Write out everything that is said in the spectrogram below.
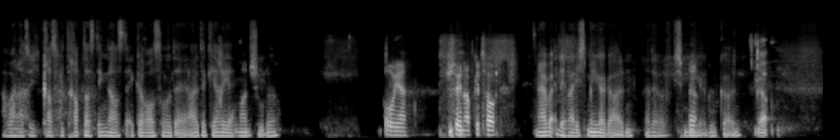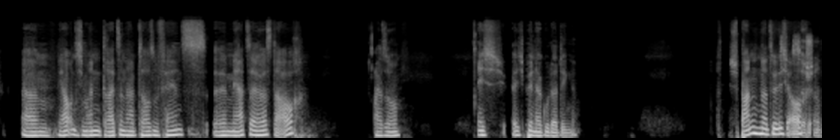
Aber natürlich krass, wie Trapp das Ding da aus der Ecke rausholt, ey. Alte Gary Ehrmann-Schule. Oh ja, schön abgetaucht. Ja, der war echt mega gehalten. Ja, Der war wirklich Ja. mega gut gehalten. Ja. Ähm, ja, und ich meine, 13.500 Fans, äh, Merzer hörst du auch. Also, ich, ich bin da guter Dinge. Spannend natürlich auch. Schön.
